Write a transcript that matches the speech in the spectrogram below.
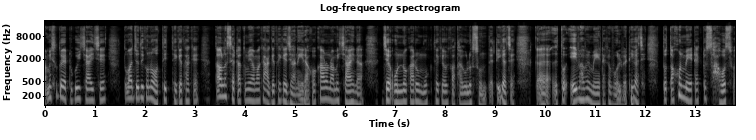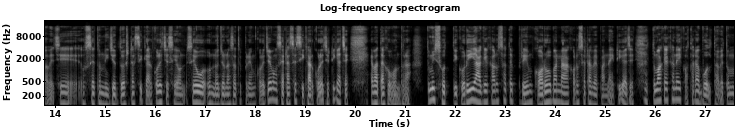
আমি শুধু এটুকুই চাই যে তোমার যদি কোনো অতীত থেকে থাকে, তাহলে সেটা তুমি আমাকে আগে থেকে জানিয়ে রাখো। কারণ আমি চাই না যে অন্য কারোর মুখ থেকে ওই কথাগুলো শুনতে, ঠিক আছে? তো এইভাবে মেয়েটাকে বলবে, ঠিক আছে? তো তখন মেয়েটা একটু সাহস পাবে যে সে তো নিজের দোষটা স্বীকার করেছে, সে সেও অন্যজনের সাথে প্রেম করেছে এবং সেটা সে স্বীকার করেছে, ঠিক আছে? এবার দেখো বন্ধুরা, তুমি সত্যি করেই আগে কারোর সাথে প্রেম করো বা না করো সেটা ব্যাপার নাই, ঠিক আছে? তোমাকে এখানে এই কথাটা বলতে হবে। তুমি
